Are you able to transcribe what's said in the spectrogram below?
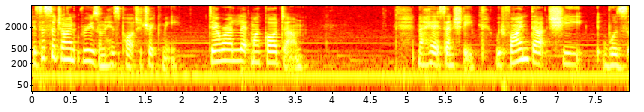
is this a giant ruse on his part to trick me? Dare I let my guard down? Now, here essentially, we find that she was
